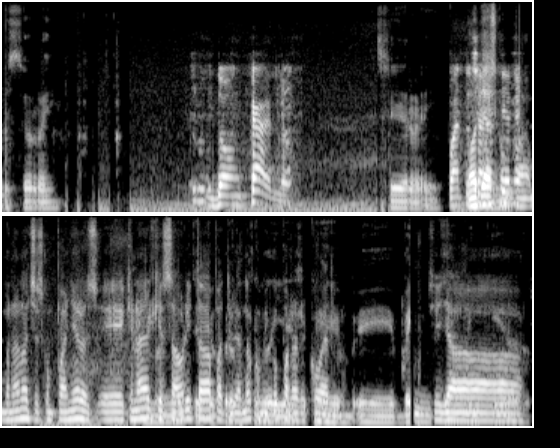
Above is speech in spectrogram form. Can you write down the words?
Listo, Rey. Don Carlos. Sí, Rey. ¿Cuántos años tiene? Buenas noches, compañeros. Eh, ¿Quién era el que está ahorita patrullando conmigo para recogerlo? Eh, eh, 20, sí, ya 22.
